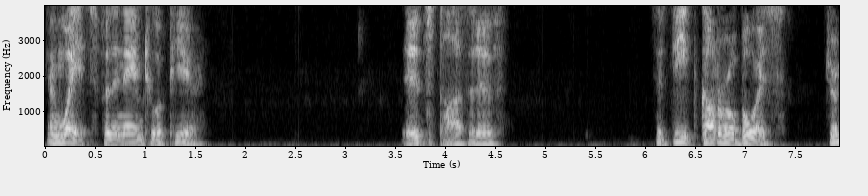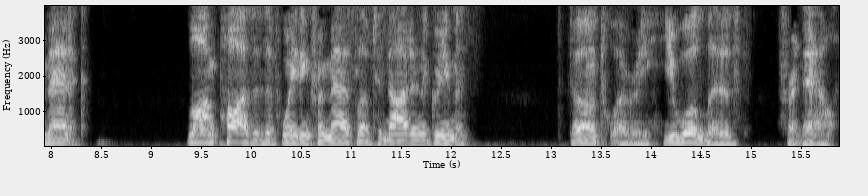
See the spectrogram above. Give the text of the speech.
and waits for the name to appear. It's positive. It's a deep guttural voice, Germanic. Long pause as if waiting for Maslow to nod in agreement. Don't worry, you will live, for now.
